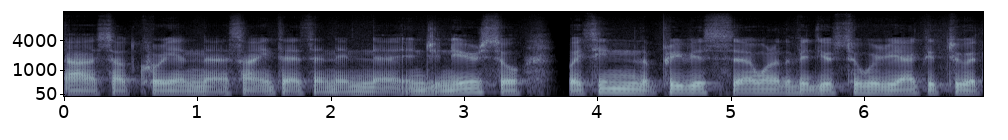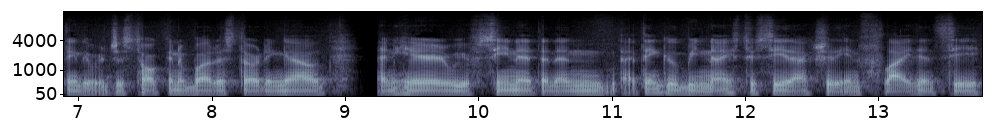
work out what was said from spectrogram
uh, South Korean uh, scientists and, and uh, engineers. So we've seen the previous uh, one of the videos too we reacted to. I think they were just talking about it starting out, and here we've seen it. And then I think it would be nice to see it actually in flight and see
